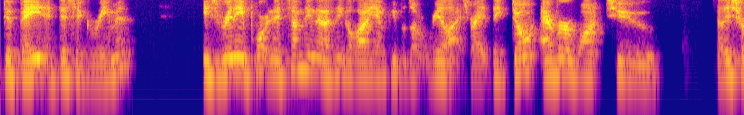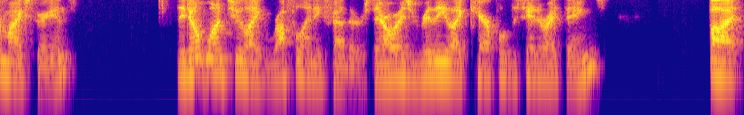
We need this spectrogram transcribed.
debate and disagreement is really important. It's something that I think a lot of young people don't realize, right? They don't ever want to, at least from my experience, they don't want to like ruffle any feathers. They're always really like careful to say the right things. But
